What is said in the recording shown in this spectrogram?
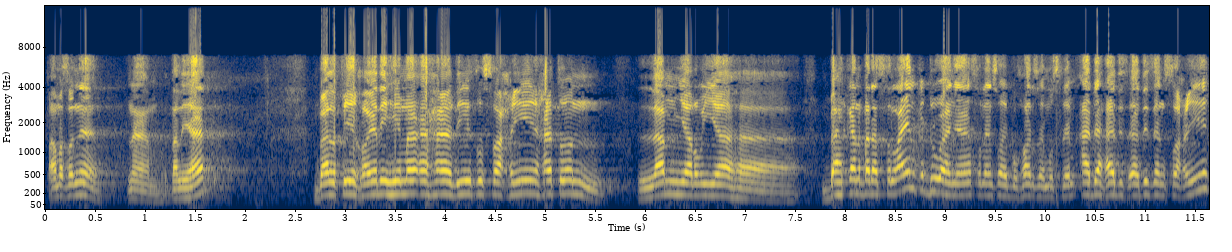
Paham maksudnya? Nah, kita lihat. Bal fi ghairihima ahaditsus sahihatun lam yarwiyaha. Bahkan pada selain keduanya, selain Sahih Bukhari dan Muslim, ada hadis-hadis yang sahih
